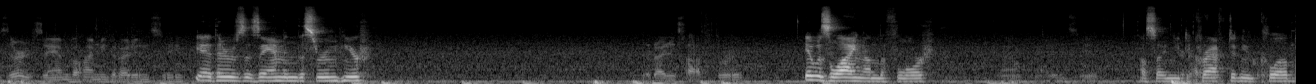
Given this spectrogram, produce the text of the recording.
Is there a Zam behind me that I didn't see? Yeah, there was a Zam in this room here. That I just hopped through? It was lying on the floor. Also, I need to craft a new club.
